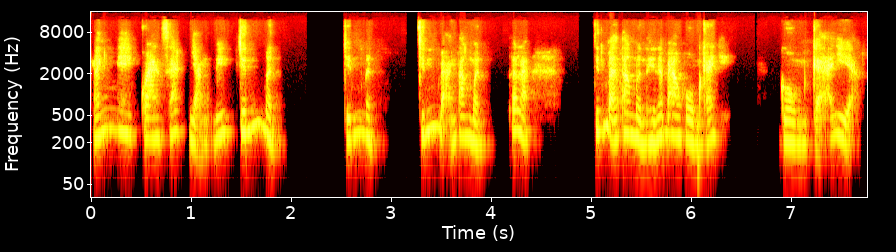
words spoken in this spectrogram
lắng nghe quan sát nhận biết chính mình chính mình chính bản thân mình. Tức là chính bản thân mình thì nó bao gồm cái gì? Gồm cả gì ạ? À?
